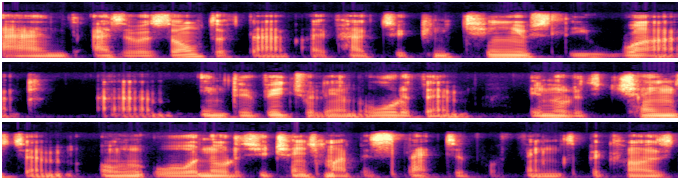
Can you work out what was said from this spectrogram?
And as a result of that, I've had to continuously work um, individually on all of them in order to change them or, or in order to change my perspective of things because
